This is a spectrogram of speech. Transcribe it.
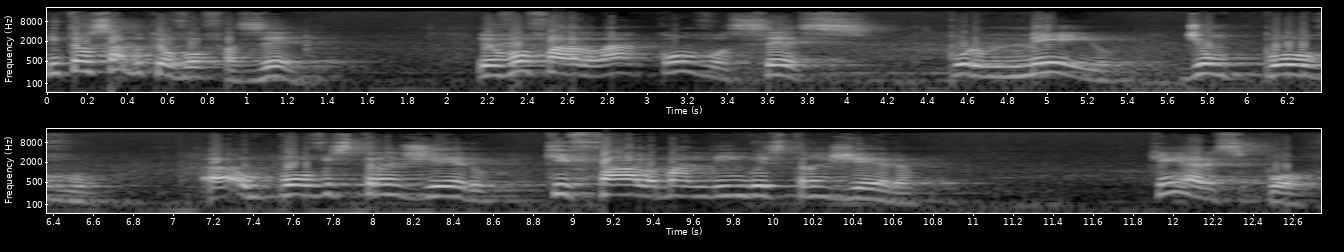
Então, sabe o que eu vou fazer? Eu vou falar com vocês por meio de um povo, uh, um povo estrangeiro que fala uma língua estrangeira. Quem era esse povo?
